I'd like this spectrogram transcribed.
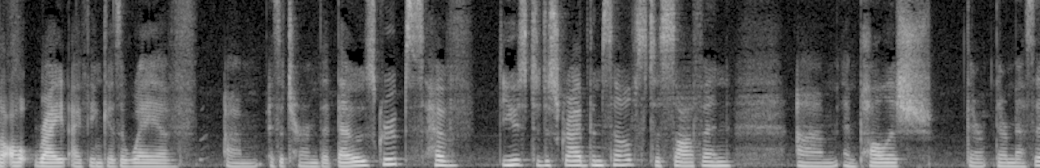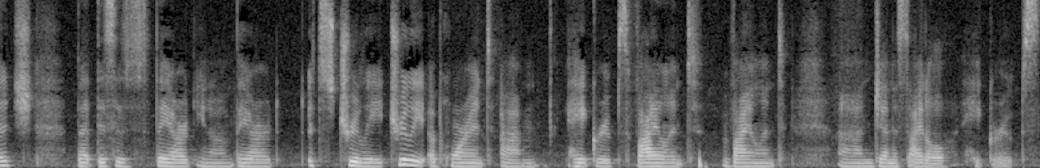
the alt right, I think, is a way of um, is a term that those groups have used to describe themselves to soften um, and polish their their message. But this is they are you know they are it's truly truly abhorrent um, hate groups, violent violent um, genocidal hate groups.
